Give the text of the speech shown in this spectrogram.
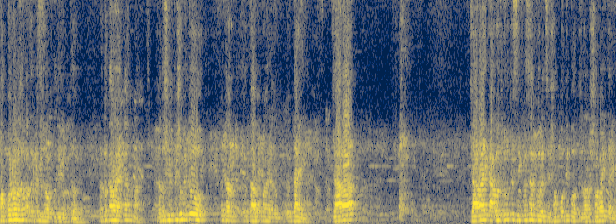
সংগঠন আছে তাদের কাছে জবাবদিহি করতে হবে। এটা তো কারও একার না। এটা তো শিল্পী সমিতিও দাবি মানে দায়ী। যারা যারা এই কাগজগুলোতে সিগনেচার করেছে, সম্মতিপত্রে, তারা সবাই দায়ী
